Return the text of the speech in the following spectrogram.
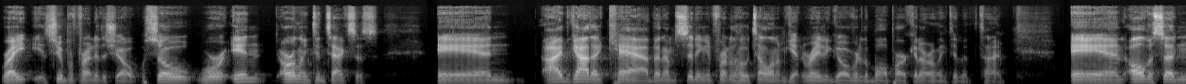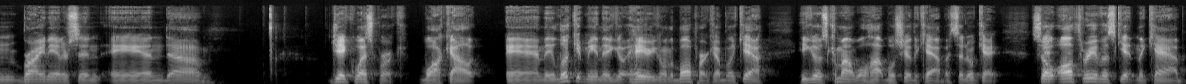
right? Super friend of the show. So we're in Arlington, Texas, and I've got a cab, and I'm sitting in front of the hotel, and I'm getting ready to go over to the ballpark at Arlington at the time. And all of a sudden, Brian Anderson and um, Jake Westbrook walk out and they look at me and they go, "Hey, are you going to the ballpark?" I'm like, "Yeah." He goes, "Come on, we'll hop, we'll share the cab." I said, "Okay." So all three of us get in the cab.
